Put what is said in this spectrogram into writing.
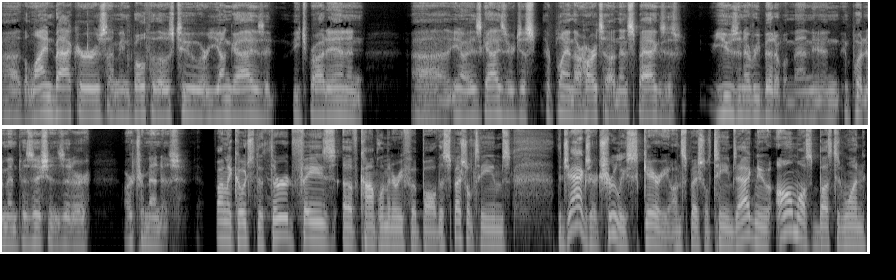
Uh, the linebackers, I mean, both of those two are young guys that Veach brought in, and uh, you know, his guys are just they're playing their hearts out, and then Spags is using every bit of them, man, and, and putting them in positions that are are tremendous. Finally, coach, the third phase of complementary football, the special teams. The Jags are truly scary on special teams. Agnew almost busted one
